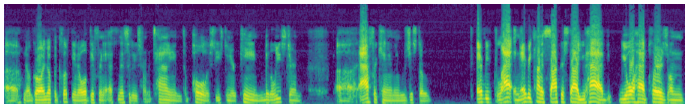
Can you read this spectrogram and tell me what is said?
uh, you know, growing up in Clifton, all different ethnicities from Italian to Polish, Eastern European, Middle Eastern, uh, African, and it was just a every Latin, every kind of soccer style you had. We all had players on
